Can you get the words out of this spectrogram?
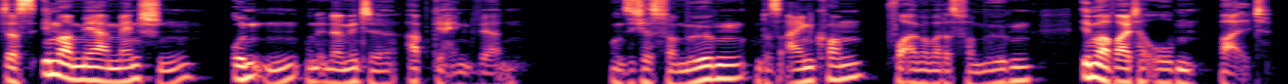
dass immer mehr Menschen unten und in der Mitte abgehängt werden. Und sich das Vermögen und das Einkommen, vor allem aber das Vermögen, immer weiter oben bald.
